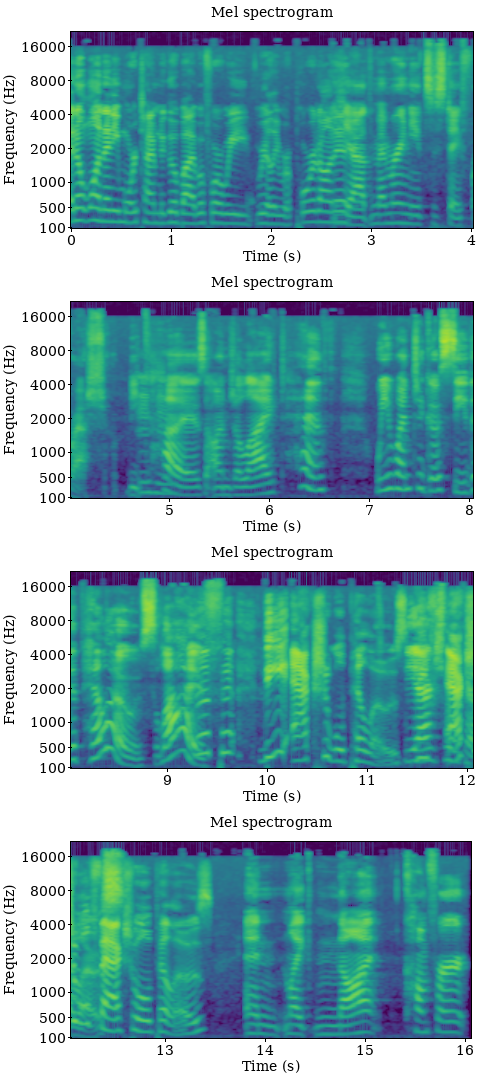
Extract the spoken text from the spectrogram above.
I don't want any more time to go by before we really report on it. Yeah, the memory needs to stay fresh Mm-hmm. because on July 10th, we went to go see the Pillows The, live. pi- the actual pillows. The actual pillows. factual pillows. and like not comfort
